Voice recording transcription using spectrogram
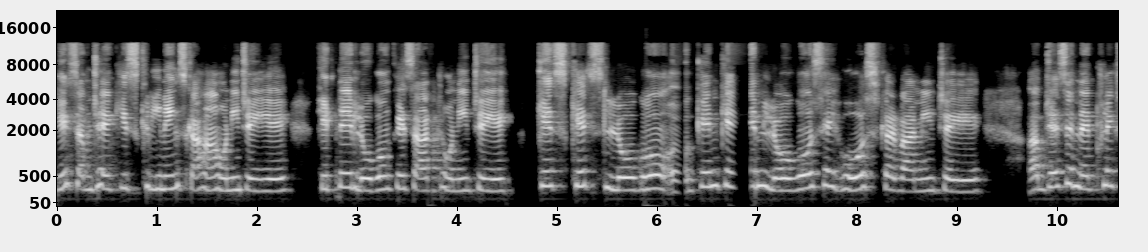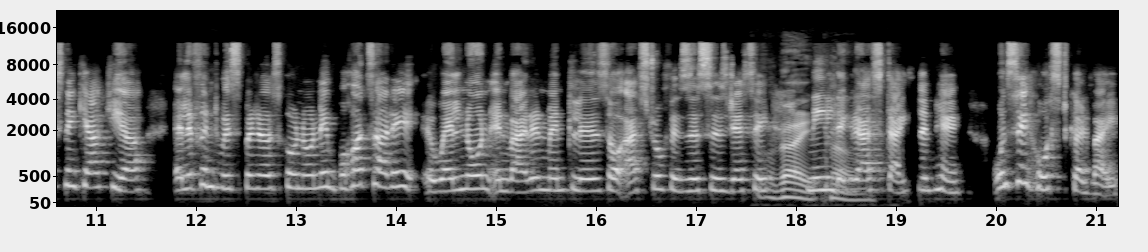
ये समझे कि स्क्रीनिंग्स कहाँ होनी चाहिए कितने लोगों के साथ होनी चाहिए किस किस लोगों किन किन लोगों से होस्ट करवानी चाहिए अब जैसे नेटफ्लिक्स ने क्या किया? एलिफेंट विस्परर्स को उन्होंने बहुत सारे वेल नोन एनवायरमेंटलिस्ट और एस्ट्रोफिजिस जैसे right, नील डिग्रास टाइसन है उनसे होस्ट करवाई।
